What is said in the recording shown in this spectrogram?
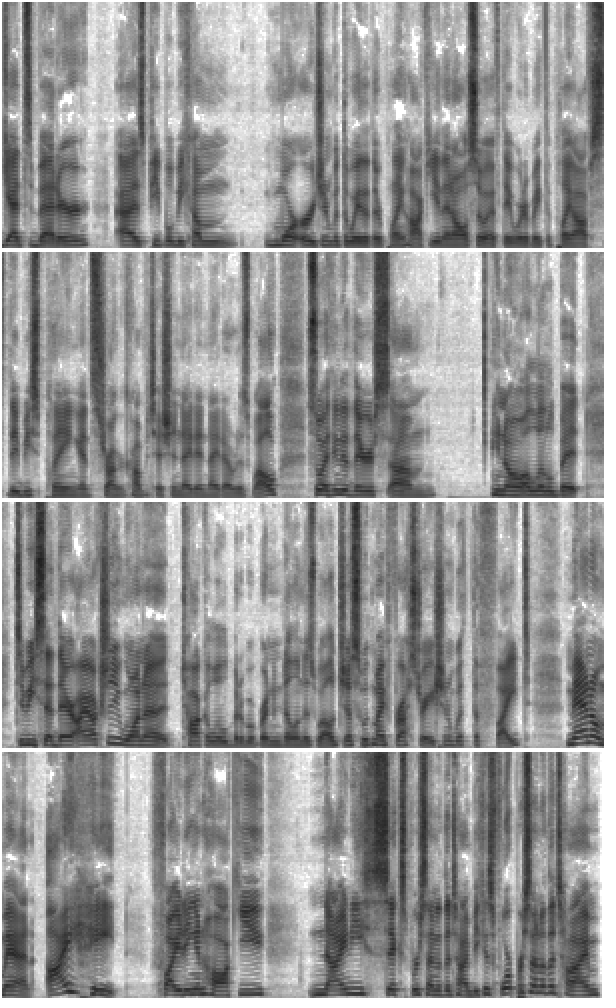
gets better, as people become more urgent with the way that they're playing hockey. And then also, if they were to make the playoffs, they'd be playing against stronger competition night in, night out as well. So I think that there's, um, you know, a little bit to be said there. I actually want to talk a little bit about Brendan Dillon as well, just with my frustration with the fight. Man, oh man, I hate fighting in hockey 96% of the time because 4% of the time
